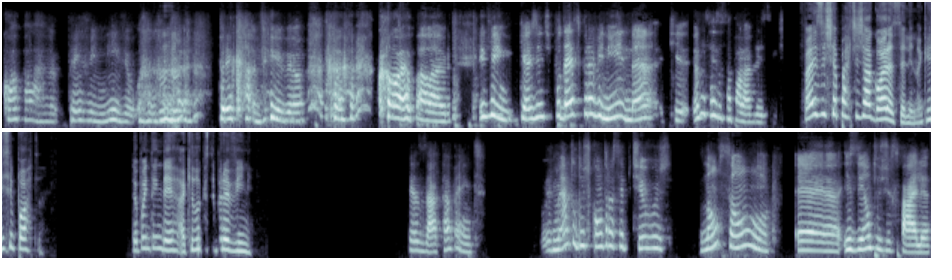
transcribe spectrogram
qual a palavra? Prevenível? Uhum. Precabível? qual é a palavra? Enfim, que a gente pudesse prevenir, né? Que eu não sei se essa palavra existe. Vai existir a partir de agora, Celina. Quem se importa? Deu para entender. Aquilo que se previne. Exatamente. Os métodos contraceptivos não são é, isentos de falha.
